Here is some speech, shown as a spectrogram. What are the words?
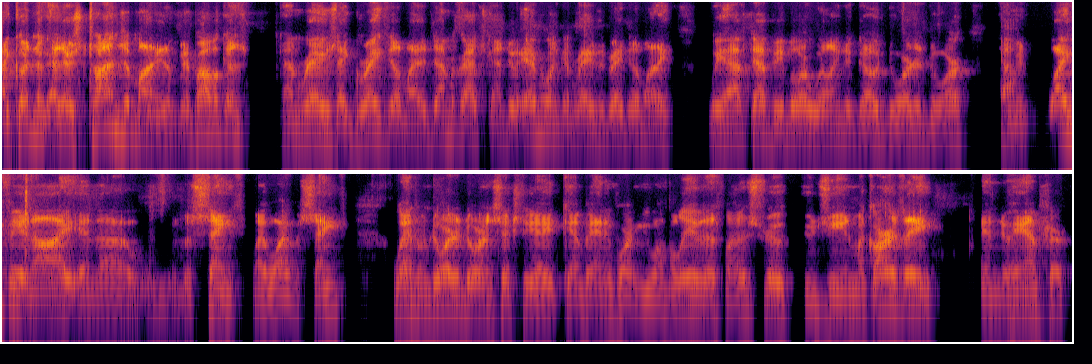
I couldn't. There's tons of money. The Republicans can raise a great deal of money. The Democrats can do. Everyone can raise a great deal of money. We have to have people who are willing to go door to door. I mean, wifey and I and uh, the Saint, my wife was Saint, went from door to door in '68 campaigning for. it. You won't believe this, but it's true. Eugene McCarthy in New Hampshire.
